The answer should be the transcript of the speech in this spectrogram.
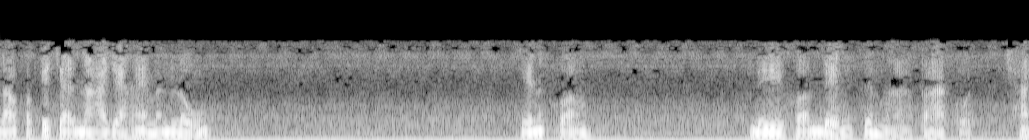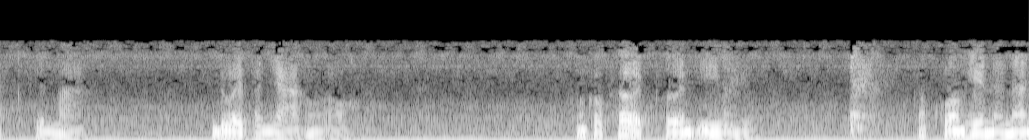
เราก็พิจารณาอย่าให้มันหลง เห็นความดีความเด่นขึ้นมาปรากฏชัดขึ้นมา ด้วยปัญญาของเรา มันก็เพลิดเพลินอิ่มอยู่กับความเห็นอันนั้น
